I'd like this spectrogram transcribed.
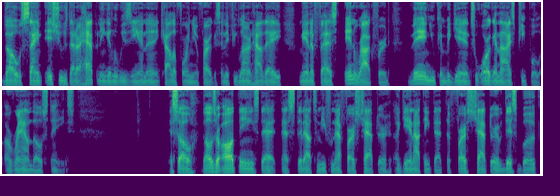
those same issues that are happening in Louisiana and California and Ferguson, if you learn how they manifest in Rockford, then you can begin to organize people around those things. And so those are all things that that stood out to me from that first chapter. Again, I think that the first chapter of this book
